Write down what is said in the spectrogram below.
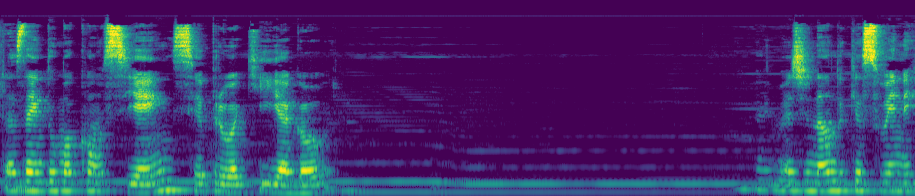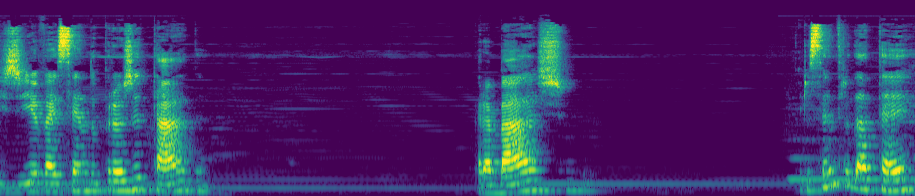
trazendo uma consciência para o aqui e agora. Imaginando que a sua energia vai sendo projetada para baixo, para o centro da Terra.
